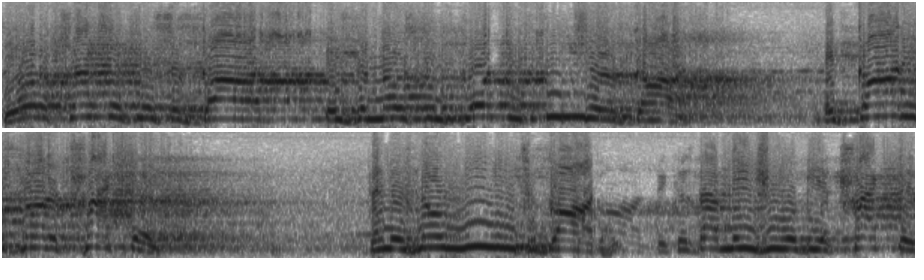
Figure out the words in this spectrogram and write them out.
The all-attractiveness of God is the most important feature of God. If God is not attractive, then there's no meaning to God, because that means you will be attracted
